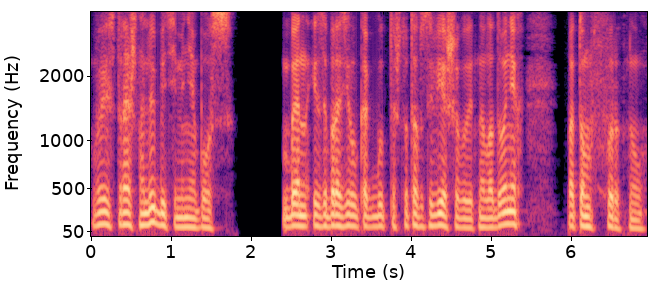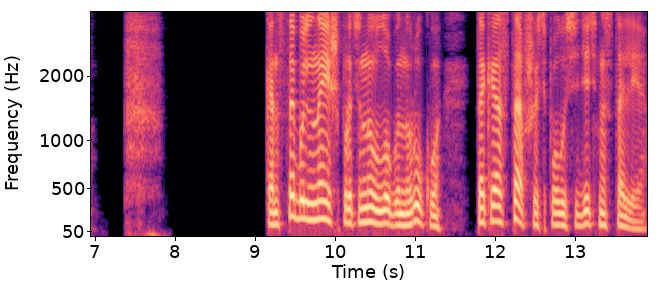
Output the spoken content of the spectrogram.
«Вы страшно любите меня, босс?» Бен изобразил, как будто что-то взвешивает на ладонях, потом фыркнул. Констебль Нейш протянул Логану руку, так и оставшись полусидеть на столе.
